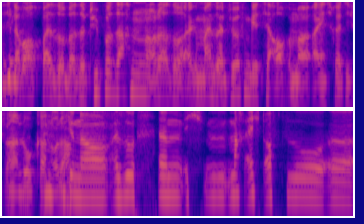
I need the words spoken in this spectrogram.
Ich glaube auch bei so bei so Typo-Sachen oder so allgemein so Entwürfen gehst ja auch immer eigentlich relativ analog ran, oder? Genau, also ähm, ich mache echt oft so äh,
